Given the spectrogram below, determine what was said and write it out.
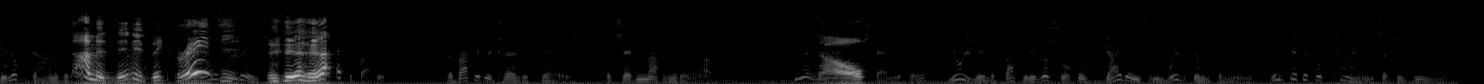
He looked down at the I'm admittedly crazy. crazy? the bucket. The bucket returned his gaze, but said nothing at all. That's No. Stanley thought. Usually the bucket is a source of guidance and wisdom for me in difficult times such as these.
